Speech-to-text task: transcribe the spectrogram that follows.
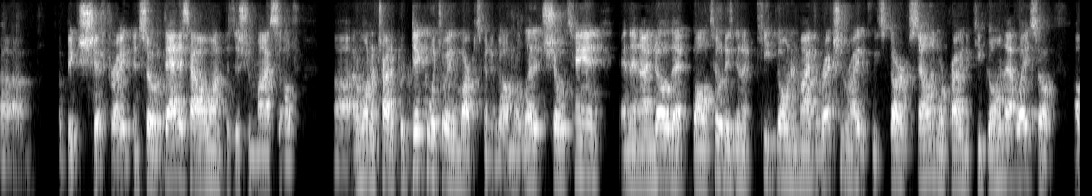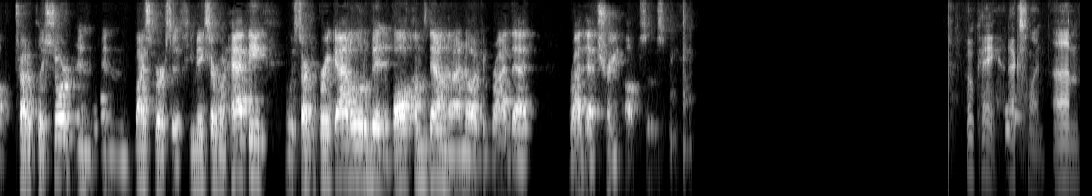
uh, a big shift, right? And so that is how I want to position myself. Uh, I don't want to try to predict which way the market's going to go. I'm going to let it show its hand, and then I know that volatility is going to keep going in my direction, right? If we start selling, we're probably going to keep going that way. So I'll try to play short, and and vice versa. If he makes everyone happy, and we start to break out a little bit, and the ball comes down, then I know I can ride that ride that train up, so to speak. Okay, excellent. Um,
